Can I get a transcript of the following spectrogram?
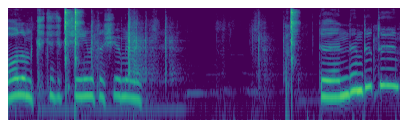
Oğlum küçücük şeyimi taşıyamıyorum. Dın dın dın dın.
